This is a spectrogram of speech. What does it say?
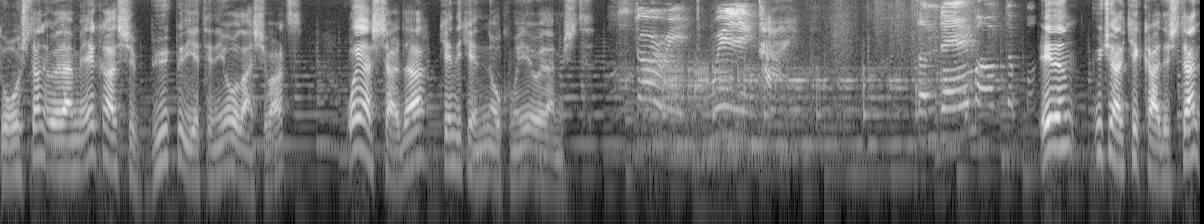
Doğuştan öğrenmeye karşı büyük bir yeteneği olan Schwartz, o yaşlarda kendi kendine okumayı öğrenmişti. Aaron, üç erkek kardeşten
